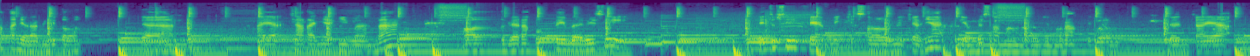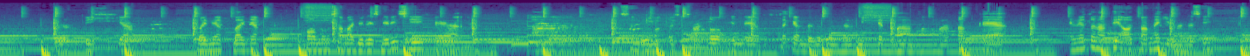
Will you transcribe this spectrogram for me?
orang kan jalan gitu loh dan kayak caranya gimana kalau dari aku pribadi sih itu sih kayak mikir selalu mikirnya ya udah sama orang gitu. Dan kayak lebih yang banyak-banyak ngomong sama diri sendiri sih kayak uh, sebelum aku sesuatu gitu ya. Maksudnya kayak bener-bener mikir matang-matang kayak ini tuh nanti outcome-nya gimana sih? Gitu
